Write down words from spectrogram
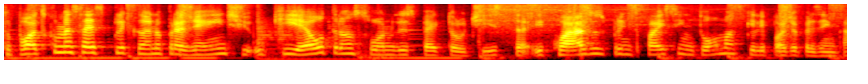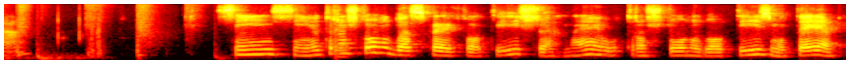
Tu pode começar explicando para gente o que é o transtorno do espectro autista e quais os principais sintomas que ele pode apresentar? Sim, sim. O transtorno do aspecto autista, né, o transtorno do autismo, TEA,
